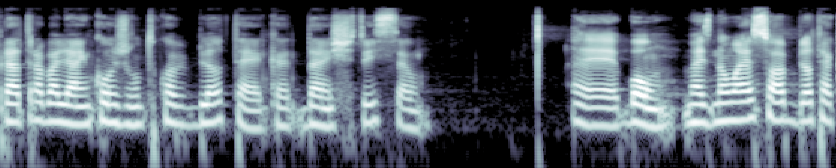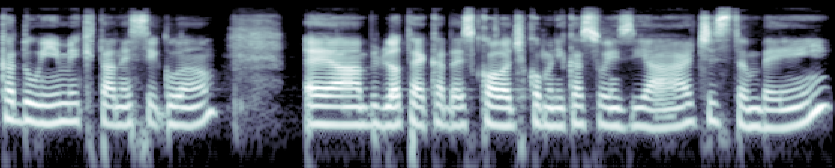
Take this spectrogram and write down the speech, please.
para trabalhar em conjunto com a biblioteca da instituição. É, bom, mas não é só a biblioteca do IME que está nesse GLAM, é a biblioteca da Escola de Comunicações e Artes também,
